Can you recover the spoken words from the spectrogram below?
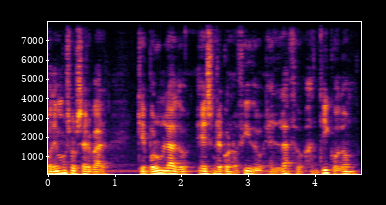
podemos observar que por un lado es reconocido el lazo anticodón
